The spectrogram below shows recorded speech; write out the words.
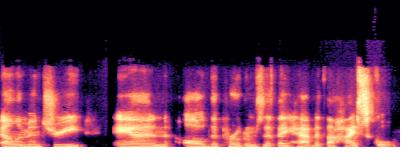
elementary and all the programs that they have at the high school.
